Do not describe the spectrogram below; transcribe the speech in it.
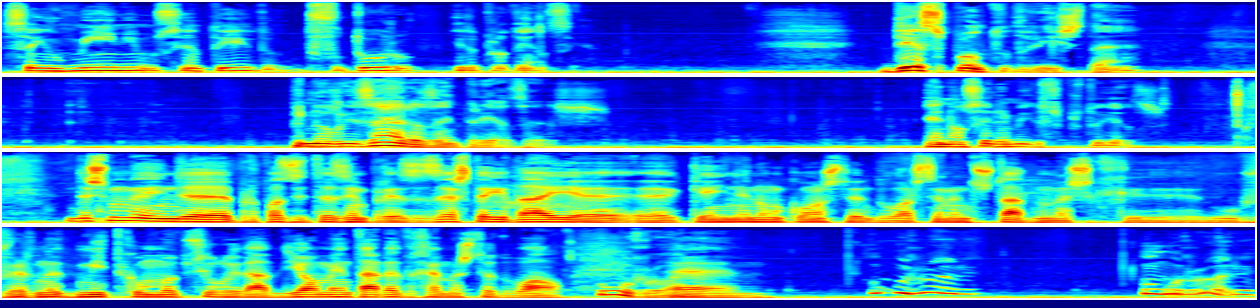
sem o mínimo sentido de futuro e de prudência. Desse ponto de vista, penalizar as empresas é não ser amigo dos portugueses. Deixe-me ainda, a propósito das empresas, esta ideia eh, que ainda não consta do Orçamento do Estado, mas que o Governo admite como uma possibilidade de aumentar a derrama estadual. Um horror. Uh... Um horror. Um horror.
